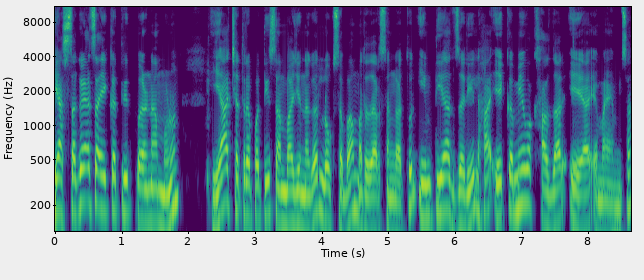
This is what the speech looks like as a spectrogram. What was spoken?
या सगळ्याचा एकत्रित परिणाम म्हणून या छत्रपती संभाजीनगर लोकसभा मतदारसंघातून इम्तियाज जलील हा एकमेव खासदार ए आय एम आय एमचा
